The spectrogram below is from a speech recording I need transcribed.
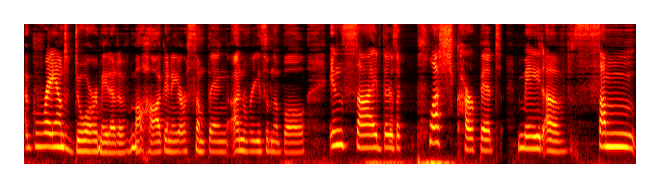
a grand door made out of mahogany or something unreasonable. Inside, there's a plush carpet made of some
